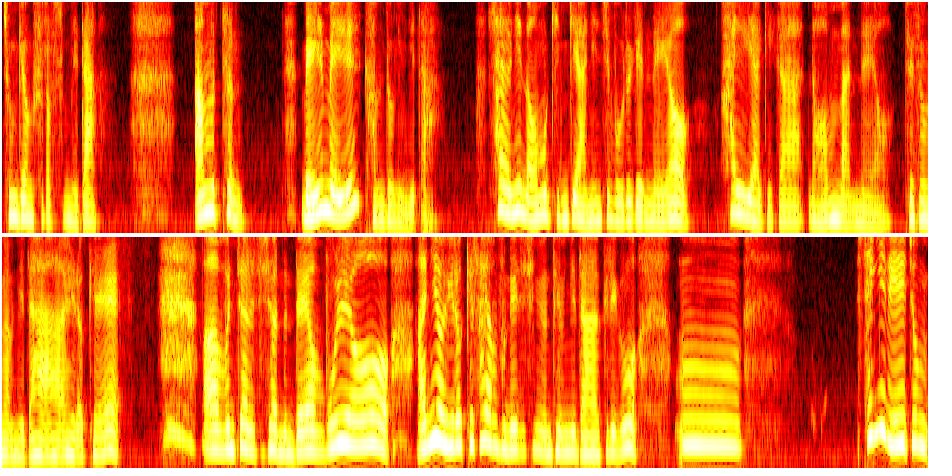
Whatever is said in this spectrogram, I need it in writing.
존경스럽습니다. 아무튼 매일매일 감동입니다. 사연이 너무 긴 게 아닌지 모르겠네요. 할 이야기가 너무 많네요. 죄송합니다. 이렇게 아, 문자를 주셨는데요. 뭘요? 아니요. 이렇게 사연 보내주시면 됩니다. 그리고, 음, 생일이 좀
